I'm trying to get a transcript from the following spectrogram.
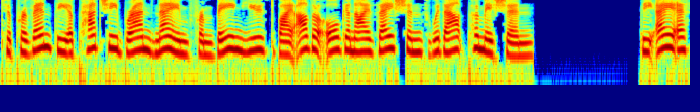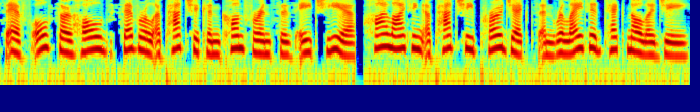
to prevent the Apache brand name from being used by other organizations without permission. The ASF also holds several ApacheCon conferences each year, highlighting Apache projects and related technology.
